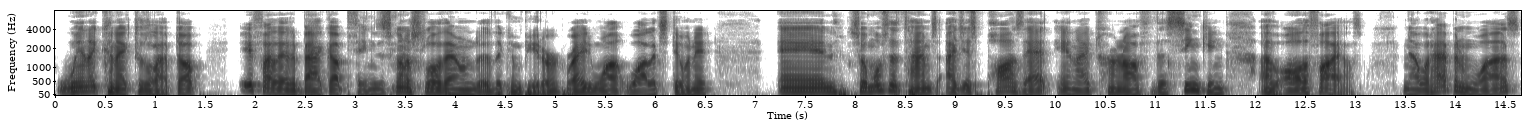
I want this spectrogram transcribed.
when I connect to the laptop, if I let it back up things, it's going to slow down the computer, right, while, while it's doing it. And so most of the times I just pause that and I turn off the syncing of all the files. Now, what happened was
